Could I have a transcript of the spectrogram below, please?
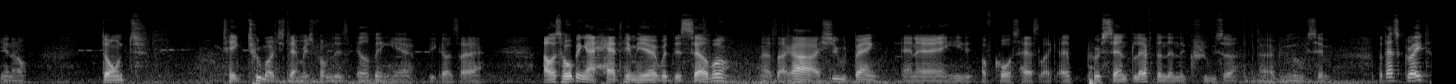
you know, don't take too much damage from this Elbing here. Because uh, I was hoping I had him here with this salvo. I was like, ah, shoot, bang. And uh, he, of course, has like a percent left and then the cruiser uh, removes him. But that's great.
